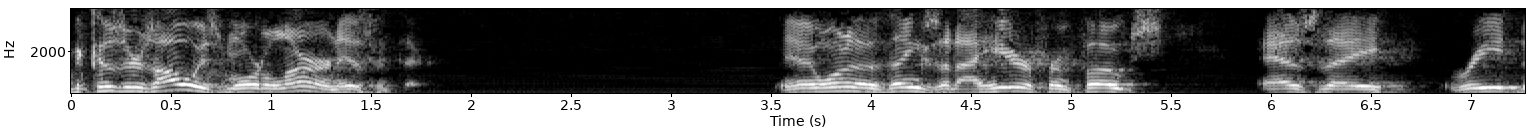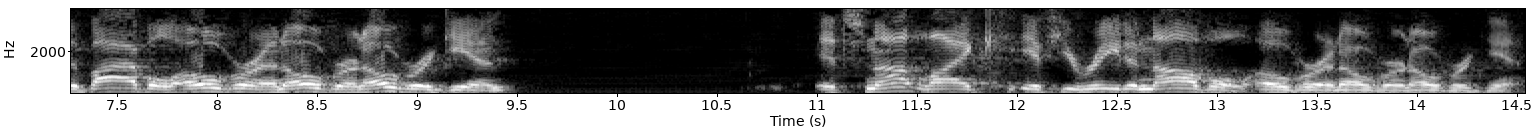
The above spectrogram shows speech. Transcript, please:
Because there's always more to learn, isn't there? Know, one of the things that I hear from folks as they read the Bible over and over and over again, it's not like if you read a novel over and over and over again.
